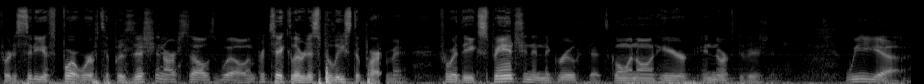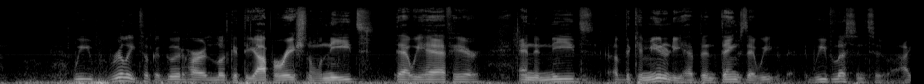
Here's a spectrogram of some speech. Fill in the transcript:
for the city of Fort Worth to position ourselves well, in particular this police department, for the expansion and the growth that's going on here in North Division. We, uh, we really took a good hard look at the operational needs that we have here, and the needs of the community have been things that we we've listened to. I,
